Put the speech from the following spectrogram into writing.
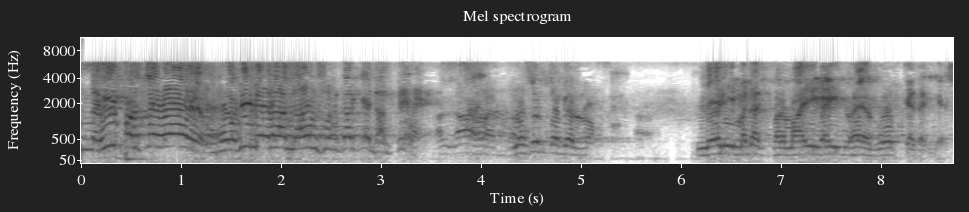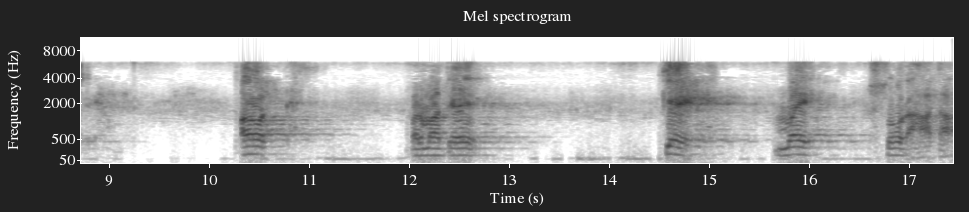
نہیں پڑھتے ہیں وہ بھی میرا نام سن کر کے ڈرتے ہیں۔ اللہ نصر تو بر رو۔ میری مدد فرمائی گئی جو ہے روپ کے ذریعے سے۔ اور فرماتے ہیں کہ میں سو رہا تھا۔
